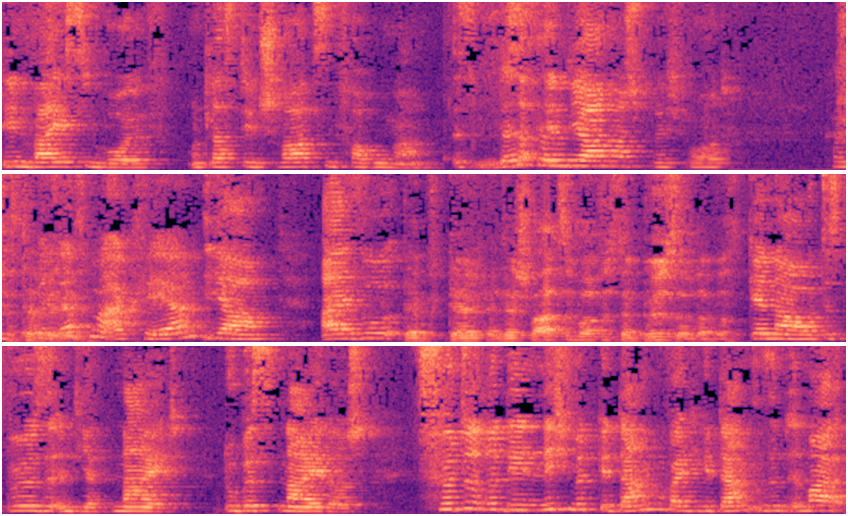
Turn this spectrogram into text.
den weißen Wolf und lass den schwarzen verhungern. Das, das ist ein Indianer-Sprichwort. Kannst du mir das mal erklären? Ja, also Der, der, der schwarze Wolf ist der Böse oder was? Genau, das Böse in dir. Neid. Du bist neidisch. Füttere den nicht mit Gedanken, weil die Gedanken sind immer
